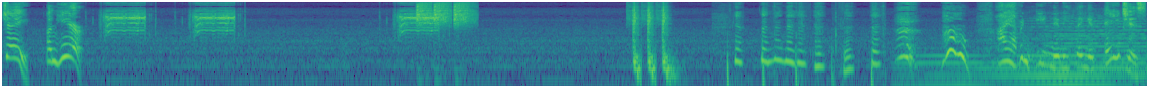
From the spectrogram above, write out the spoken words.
Jay, I'm here. I haven't eaten anything in ages.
